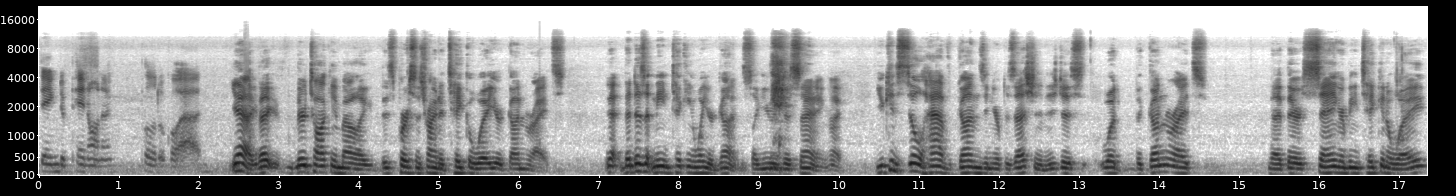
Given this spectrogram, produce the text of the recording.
thing to pin on a political ad. Yeah, they, they're talking about like this person's trying to take away your gun rights. That, that doesn't mean taking away your guns, like you were just saying. Like you can still have guns in your possession. It's just what the gun rights that they're saying are being taken away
